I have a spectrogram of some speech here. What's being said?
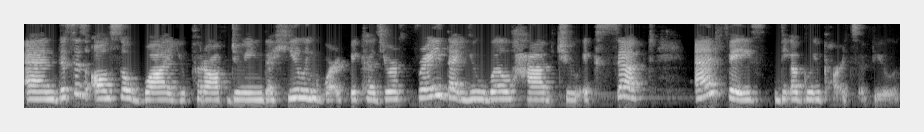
And this is also why you put off doing the healing work because you're afraid that you will have to accept and face the ugly parts of you.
